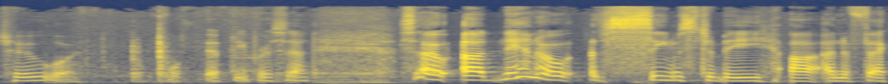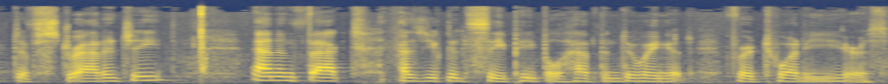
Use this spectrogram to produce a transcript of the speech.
two or 50%. So uh, nano seems to be uh, an effective strategy. And in fact, as you can see, people have been doing it for 20 years.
